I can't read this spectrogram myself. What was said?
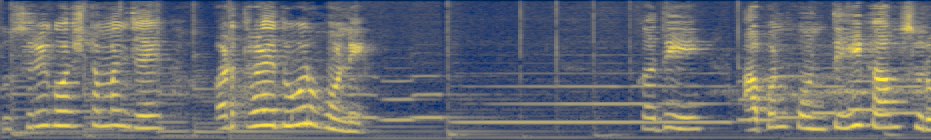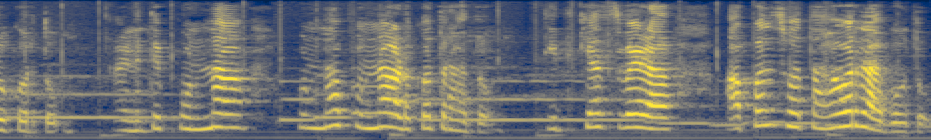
दुसरी गोष्ट म्हणजे अडथळे दूर होणे. कधी आपण कोणतेही काम सुरू करतो आणि ते पुन्हा पुन्हा पुन्हा अडकत राहतो. तितक्याच वेळा आपण स्वतःवर रागवतो.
